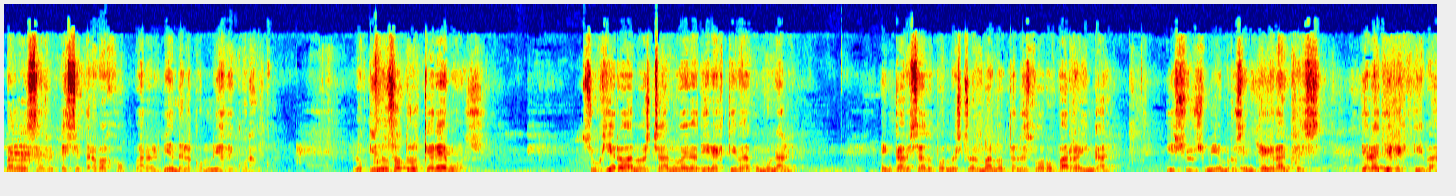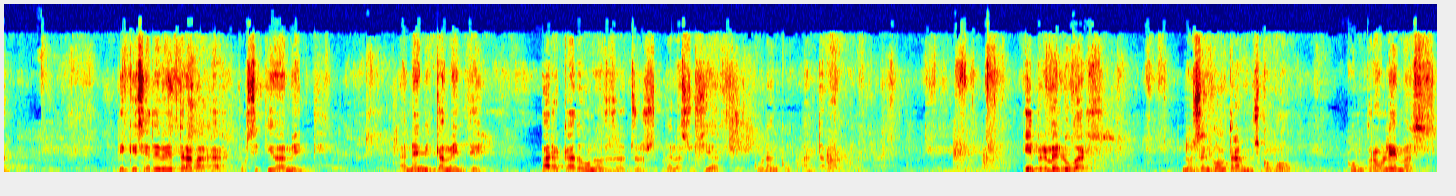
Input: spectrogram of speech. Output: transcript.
van a hacer ese trabajo para el bien de la comunidad de Coranco. Lo que nosotros queremos Sugiero a nuestra nueva directiva comunal, encabezado por nuestro hermano Telésforo Barrainga y sus miembros integrantes de la directiva, de que se debe trabajar positivamente, anémicamente, para cada uno de nosotros de la sociedad Curanco Antabaco. En primer lugar, nos encontramos como con problemas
